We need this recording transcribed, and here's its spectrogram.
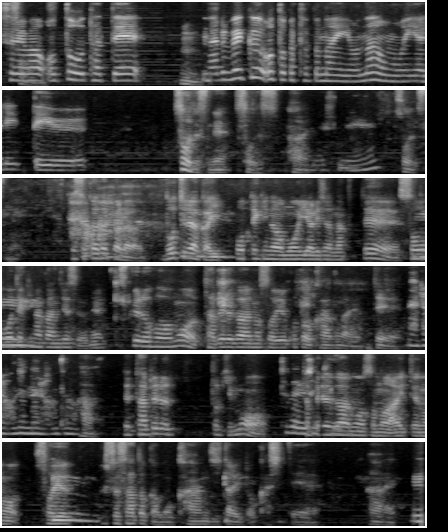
それは音を立て、うん。なるべく音が立たないような思いやりっていうそうですね。そうです。はい。ことですね。そうですね。そこはだからどちらか一方的な思いやりじゃなくて総合的な感じですよね、作る方も食べる側のそういうことを考えて、なるほど、なるほど。はい、で食べる時も食べる側もその相手のそういう薄さとかも感じたりとかして、はい、う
